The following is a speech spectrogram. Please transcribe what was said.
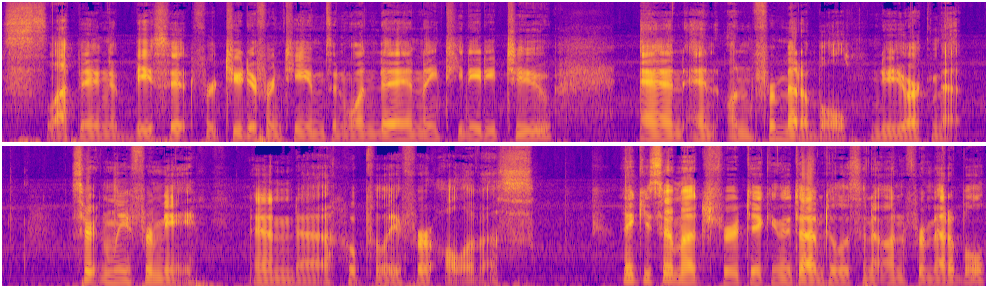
slapping a base hit for two different teams in one day in 1982, and an unformidable New York Met. Certainly for me, and uh, hopefully for all of us. Thank you so much for taking the time to listen to Unformidable.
